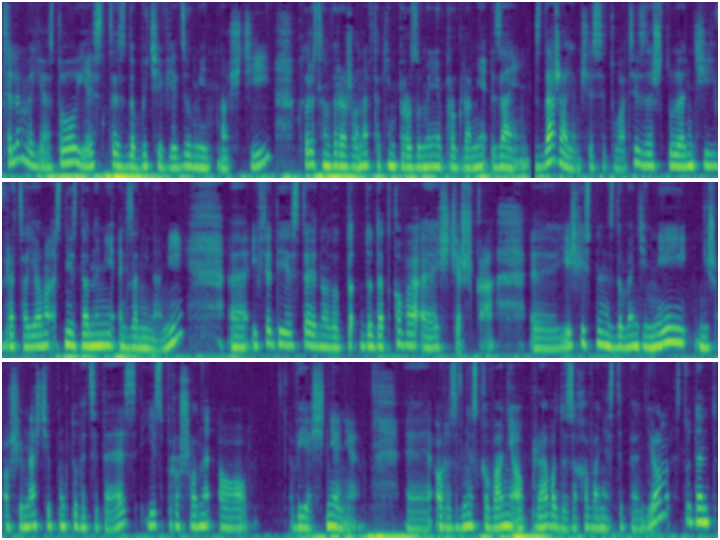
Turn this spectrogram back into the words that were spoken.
Celem wyjazdu jest zdobycie wiedzy, umiejętności, które są wyrażone w takim porozumieniu programie zajęć. Zdarzają się sytuacje, że studenci wracają z niezdanymi egzaminami e, i wtedy jest no, do, dodatkowa e, ścieżka. E, jeśli student zdobędzie mniej niż 18 punktów ECTS, jest proszony o wyjaśnienie e, oraz wnioskowanie o prawo do zachowania stypendium, student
